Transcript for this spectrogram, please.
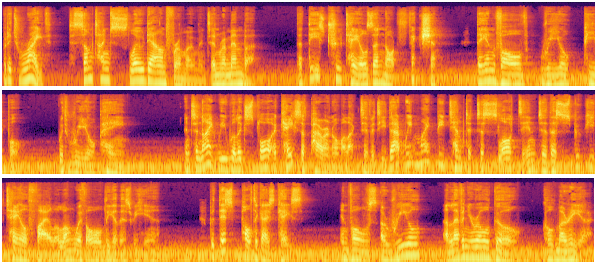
But it's right to sometimes slow down for a moment and remember that these true tales are not fiction. They involve real people with real pain. And tonight we will explore a case of paranormal activity that we might be tempted to slot into the spooky tale file along with all the others we hear. But this poltergeist case involves a real 11 year old girl called Maria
